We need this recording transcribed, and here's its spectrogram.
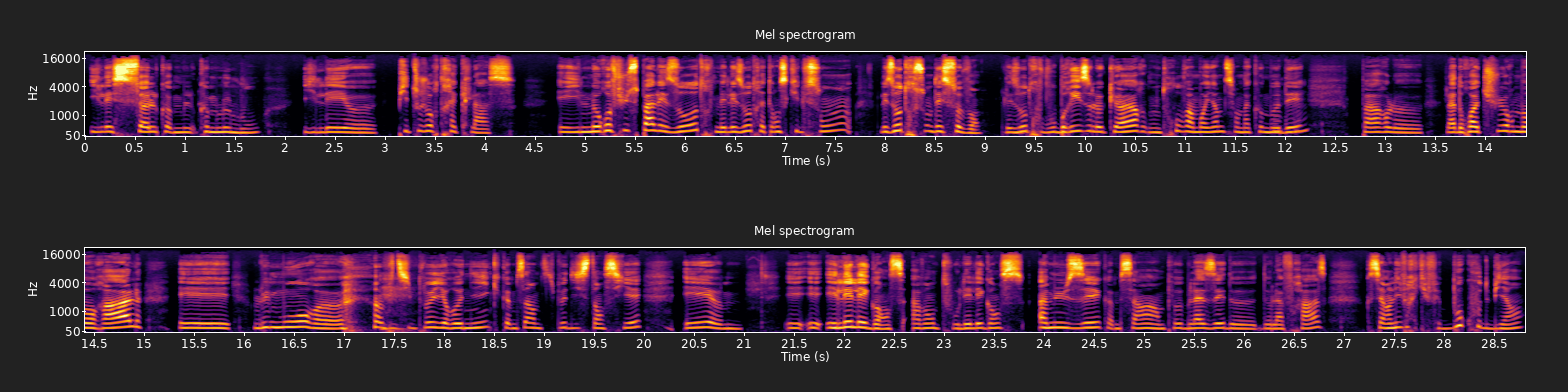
il est seul comme, comme le loup. Il est euh, puis toujours très classe. Et il ne refuse pas les autres, mais les autres étant ce qu'ils sont, les autres sont décevants. Les autres vous brisent le cœur. On trouve un moyen de s'en accommoder Mhm. par le, la droiture morale et l'humour euh, un petit peu ironique, comme ça, un petit peu distancié, et, euh, et, et- et l'élégance avant tout, l'élégance amusée, comme ça, un peu blasée de, de la phrase. C'est un livre qui fait beaucoup de bien,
